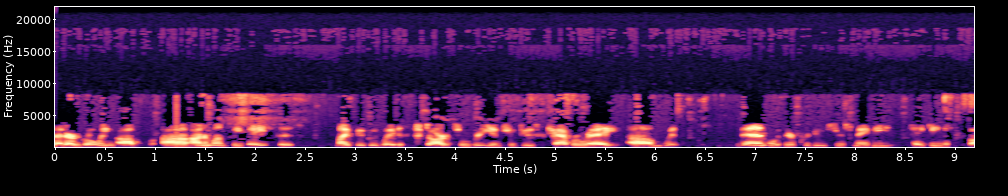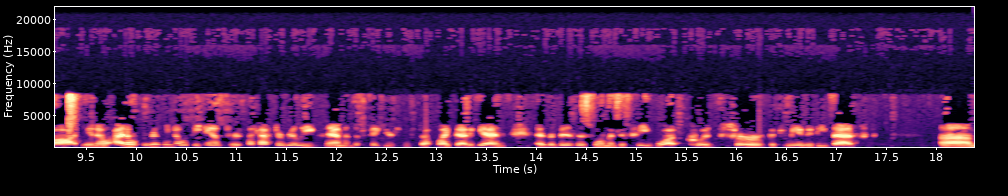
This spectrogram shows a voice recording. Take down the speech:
that are going up uh, on a monthly basis might be a good way to start to reintroduce cabaret um, with them or their producers maybe taking a spot. You know, I don't really know what the answer is. I have to really examine the figures and stuff like that again as a businesswoman to see what could serve the community best, um,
